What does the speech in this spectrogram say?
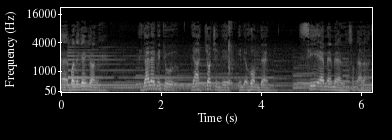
uh, born again John. He guided me to their church in the, in the home then. CMML, something like that.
